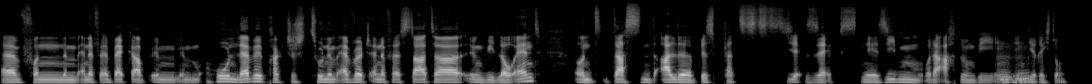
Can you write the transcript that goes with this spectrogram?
äh, von einem NFL-Backup im, im hohen Level praktisch zu einem Average NFL-Starter irgendwie Low-End. Und das sind alle bis Platz sechs, nee, sieben oder acht irgendwie in, mhm. in die Richtung.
